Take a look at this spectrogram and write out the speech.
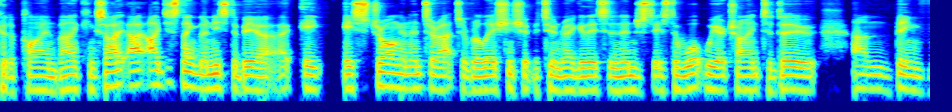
could apply in banking. So, I, I just think there needs to be a, a, a strong and interactive relationship between regulators and industry as to what we are trying to do and being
